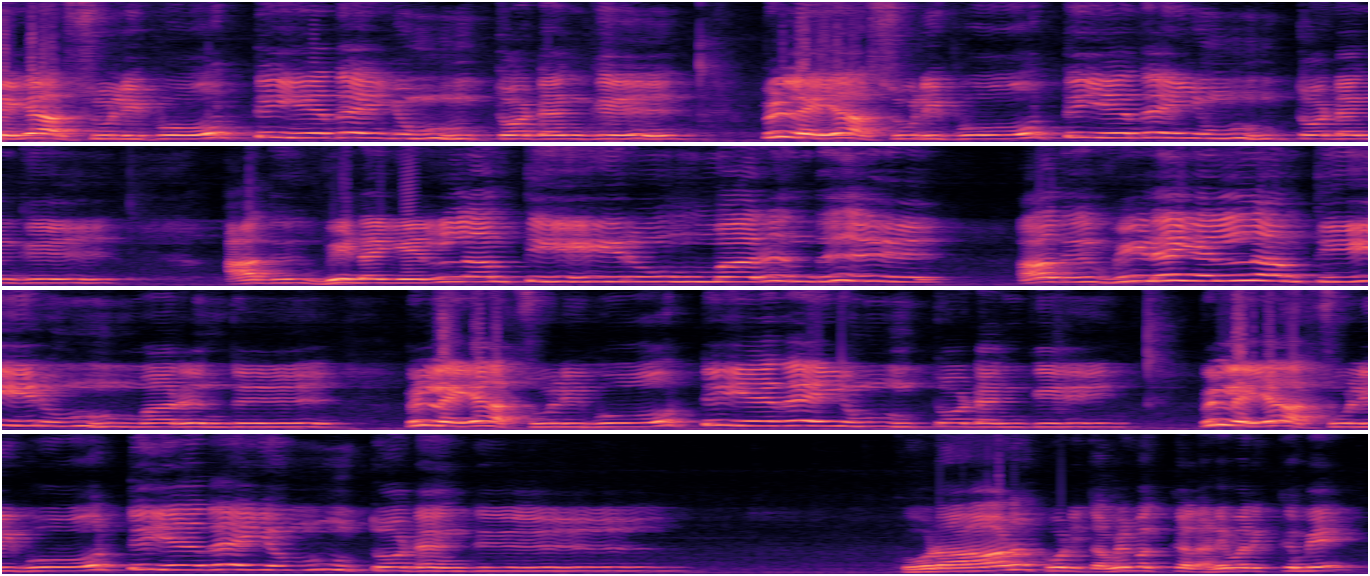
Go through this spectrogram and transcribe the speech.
பிள்ளையார் சுழி போட்டு எதையும் தொடங்கு. பிள்ளையார் சுழி போட்டு எதையும் தொடங்கு. அது வினையெல்லாம் தீரும் மருந்து. அது வினையெல்லாம் தீரும் மருந்து. பிள்ளையார் சுழி போட்டு எதையும் தொடங்கு. பிள்ளையார் சுழி போட்டு எதையும் தொடங்கு. கோடான கோடி தமிழ் மக்கள் அனைவருக்குமே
